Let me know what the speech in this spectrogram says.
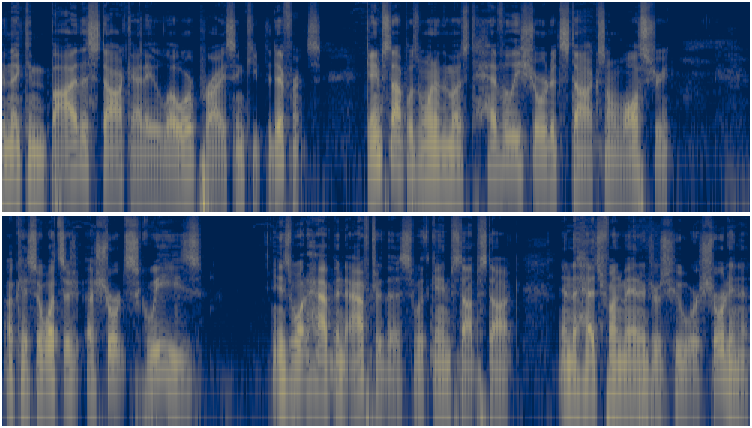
then they can buy the stock at a lower price and keep the difference. GameStop was one of the most heavily shorted stocks on Wall Street. Okay, so what's a, a short squeeze is what happened after this with GameStop stock and the hedge fund managers who were shorting it.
